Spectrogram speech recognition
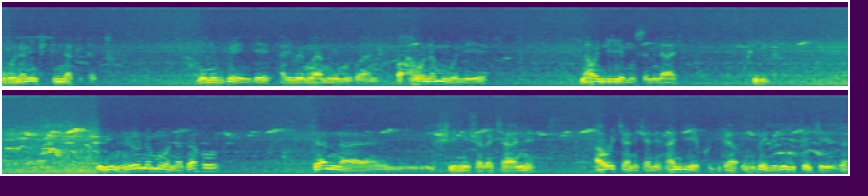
ubwo nari mfite imyaka itatu. Menya ubwenge ari we mwami uri mu rwanda. Aho namuboneye naho ngiriye mu seminari kwiga. Ibintu rero namubonagaho byanashimishaga cyane aho cyane cyane ntangiriye kugira ubwenge bwo gutekereza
